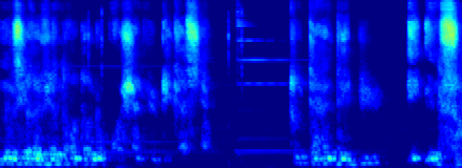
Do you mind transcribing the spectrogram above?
Nous y reviendrons dans nos prochaines publications. Tout a un début et une fin.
